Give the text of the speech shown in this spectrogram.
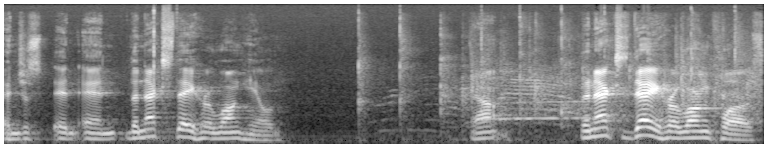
and just and, and the next day her lung healed. Yeah. The next day her lung closed.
